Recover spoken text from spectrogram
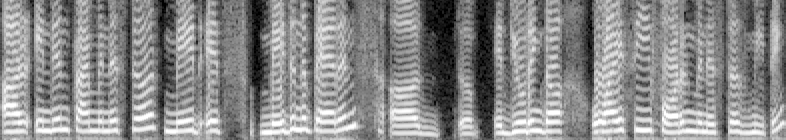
our Indian Prime Minister made its maiden appearance uh, uh, during the OIC foreign ministers meeting.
